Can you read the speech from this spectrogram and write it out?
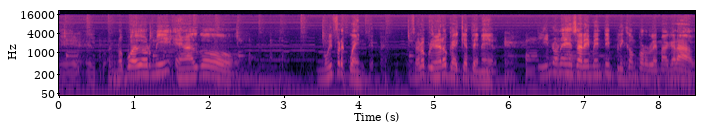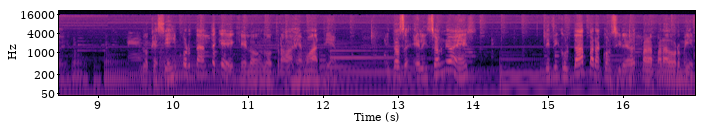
eh, no puede dormir es algo muy frecuente. Pues. Eso es lo primero que hay que tener. Y no necesariamente implica un problema grave. Lo que sí es importante que, que lo, trabajemos a tiempo. Entonces, el insomnio es dificultad para conciliar, para, para dormir.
